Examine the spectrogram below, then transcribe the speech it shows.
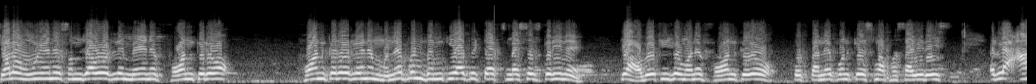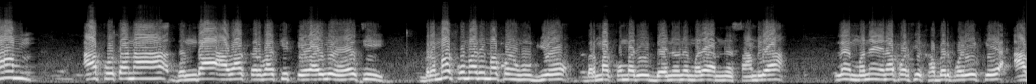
ચાલો હું એને સમજાવું એટલે મેં એને ફોન કર્યો. ફોન કર્યો એટલે એને મને પણ ધમકી આપી ટેક્સ્ટ મેસેજ કરીને. કે હવેથી જો મને ફોન કર્યો, તો તને પણ કેસમાં ફસાવી દઈશ. એટલે આમ આ પોતાના ધંધા આવા કરવાથી ટેવાયેલી હોવાથી બ્રહ્માકુમારીમાં પણ હું ગયો. બ્રહ્માકુમારી બહેનોને મળ્યા, અમને સાંભળ્યા. એટલે મને એના પરથી ખબર પડી કે આ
